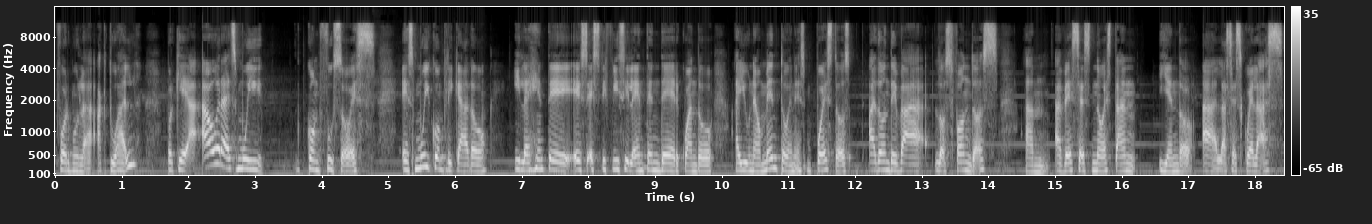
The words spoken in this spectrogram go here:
fórmula actual, porque ahora es muy confuso, es, es muy complicado y la gente es, es difícil entender cuando hay un aumento en impuestos a dónde van los fondos. a veces no están yendo a las escuelas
